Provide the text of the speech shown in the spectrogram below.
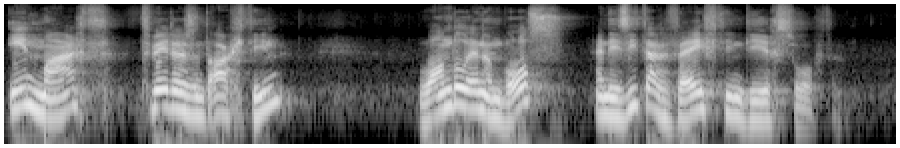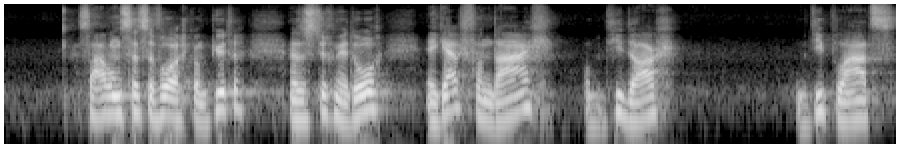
1 maart 2018 wandelen in een bos en die ziet daar 15 diersoorten. S'avonds zit ze voor haar computer en ze stuurt mij door. Ik heb vandaag op die dag, op die plaats,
